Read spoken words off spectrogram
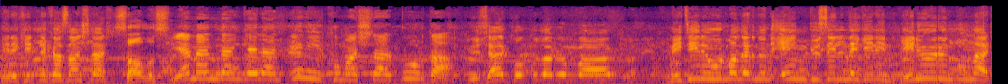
bereketli kazançlar. Sağ olasın. Yemen'den gelen en iyi kumaşlar burada. Güzel kokularım var. Medine hurmalarının en güzeline gelin. Yeni ürün bunlar.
